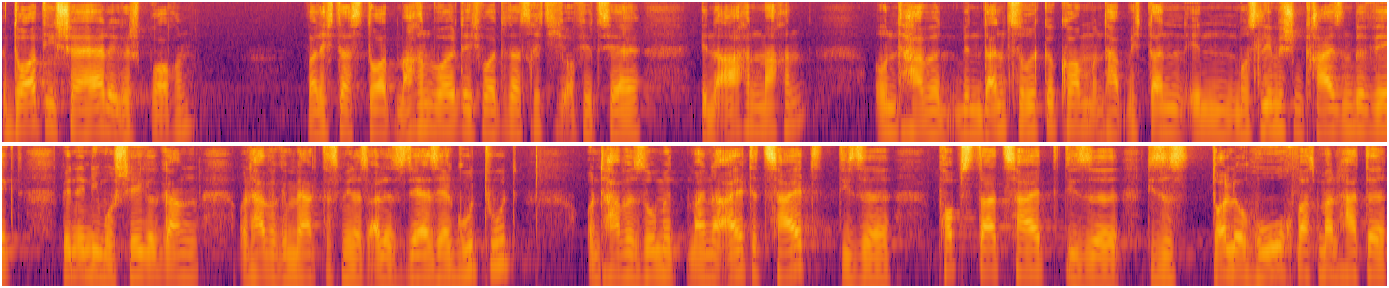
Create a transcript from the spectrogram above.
dort die Shahade gesprochen, weil ich das dort machen wollte. Ich wollte das richtig offiziell in Aachen machen und habe, bin dann zurückgekommen und habe mich dann in muslimischen Kreisen bewegt, bin in die Moschee gegangen und habe gemerkt, dass mir das alles sehr, sehr gut tut und habe somit meine alte Zeit, diese Popstar-Zeit, diese, dieses dolle Hoch, was man hatte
